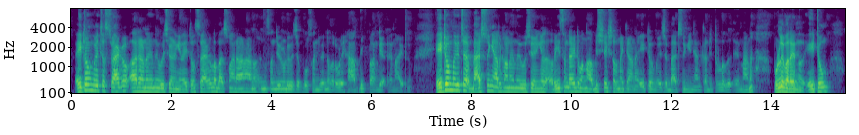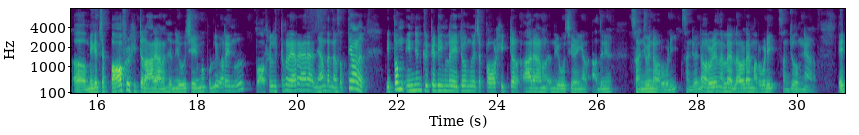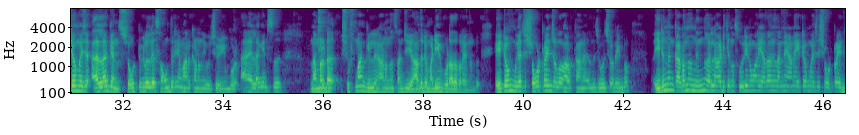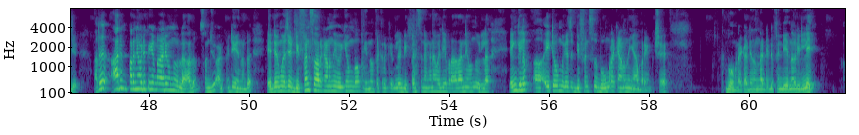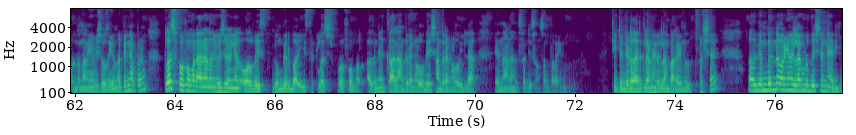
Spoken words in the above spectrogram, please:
ഏറ്റവും മികച്ച സ്വാഗോ ആരാണ് എന്ന് ചോദിച്ചു കഴിഞ്ഞാൽ ഏറ്റവും സ്വാഗുള്ള ബാറ്റ്സ്മാൻ ആരാണ് എന്ന് സഞ്ജുവിനോട് ചോദിച്ചപ്പോൾ സഞ്ജുവിന്റെ മറുപടി ഹാർദിക് പാണ്ഡ്യ എന്നായിരുന്നു. ഏറ്റവും മികച്ച ബാറ്റ്സിംഗ് ആർക്കാണ് എന്ന് ചോദിച്ചു കഴിഞ്ഞാൽ റീസെന്റ് ആയിട്ട് വന്ന അഭിഷേക് ശർമ്മയ്ക്കാണ് ഏറ്റവും മികച്ച ബാറ്റ്സ്വിംഗ് ഞാൻ കണ്ടിട്ടുള്ളത് എന്നാണ് പുള്ളി പറയുന്നത്. ഏറ്റവും മികച്ച പവർഫുൾ ഹിറ്റർ ആരാണ് എന്ന് ചോദിച്ചു കഴിയുമ്പോൾ പുള്ളി പറയുന്നത് പവർഫുൾ ഹിറ്റർ വേറെ ആരാ? ഞാൻ തന്നെ. സത്യമാണ്. ഇപ്പം ഇന്ത്യൻ ക്രിക്കറ്റ് ടീമിലെ ഏറ്റവും മികച്ച പവർ ഹിറ്റർ ആരാണ് എന്ന് ചോദിച്ചു കഴിഞ്ഞാൽ അതിന് സഞ്ജുവിന്റെ മറുപടി സഞ്ജുവിന്റെ മറുപടി എന്നല്ല എല്ലാവരുടെയും മറുപടി സഞ്ജു തന്നെയാണ്. ഏറ്റവും മികച്ച അലഗൻസ് ഷോട്ടുകളിലെ സൗന്ദര്യം ആർക്കാണെന്ന് ചോദിച്ചു കഴിയുമ്പോൾ ആ എലഗൻസ് നമ്മളുടെ ഷുഫ്മാൻ ഗില്ലിനാണെന്ന് സഞ്ജു യാതൊരു മടിയും കൂടാതെ പറയുന്നുണ്ട്. ഏറ്റവും മികച്ച ഷോർട്ട് റേഞ്ച് ഉള്ള ആൾക്കാണ് എന്ന് ചോദിച്ചു പറയുമ്പം ഇരുന്നും കടന്ന് നിന്നും എല്ലാം അടിക്കുന്ന സൂര്യകുമാർ യാദവിന് തന്നെയാണ് ഏറ്റവും മികച്ച ഷോർട്ട് റേഞ്ച് അത് ആരും പറഞ്ഞു പഠിപ്പിക്കേണ്ട കാര്യമൊന്നുമില്ല. അത് സഞ്ജു അഡ്മിറ്റ് ചെയ്യുന്നുണ്ട്. ഏറ്റവും മികച്ച ഡിഫൻസ് ആർക്കാണെന്ന് ചോദിക്കുമ്പോൾ ഇന്നത്തെ ക്രിക്കറ്റിൽ ഡിഫൻസിന് അങ്ങനെ വലിയ പ്രാധാന്യമൊന്നുമില്ല. എങ്കിലും ഏറ്റവും മികച്ച ഡിഫൻസ് ബൂമറക്കാണെന്ന് ഞാൻ പറയും. പക്ഷേ ബൂമറക്കാട്ടി നന്നായിട്ട് ഡിഫെൻഡ് ചെയ്യുന്നവരില്ലേ? ഉണ്ടെന്നാണ് ഞാൻ വിശ്വസിക്കുന്നത്. പിന്നെ അപ്പോഴും ക്ലച്ച് പെർഫോമർ ആരാണെന്ന് ചോദിച്ചു കഴിഞ്ഞാൽ ഓൾവേസ് ഗംഭീർ ബായ് ഈസ് ദ ക്ലച്ച് പെർഫോമർ അതിന് കാലാന്തരങ്ങളോ ദേശാന്തരങ്ങളോ ഇല്ല എന്നാണ് സഞ്ജു സാംസൺ പറയുന്നത്. ടി ട്വന്റിയുടെ കാര്യത്തിലാണ് ഇതെല്ലാം പറയുന്നത്. പക്ഷേ ഗംഭീറിന്റെ പറഞ്ഞതെല്ലാം കൂടെ ഉദ്ദേശിച്ച് തന്നെ ആയിരിക്കും.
